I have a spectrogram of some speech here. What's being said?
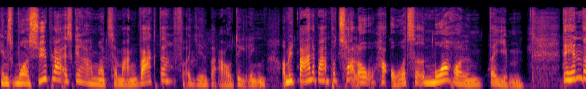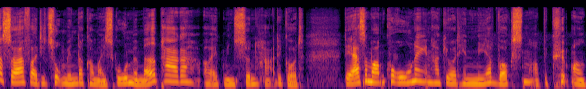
Hendes mor er sygeplejerske og har måttet tage mange vagter for at hjælpe afdelingen. Og mit barnebarn på 12 år har overtaget morrollen derhjemme. Det er der sørger for, at de to mindre kommer i skole med madpakker, og at min søn har det godt. Det er som om coronaen har gjort hende mere voksen og bekymret.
